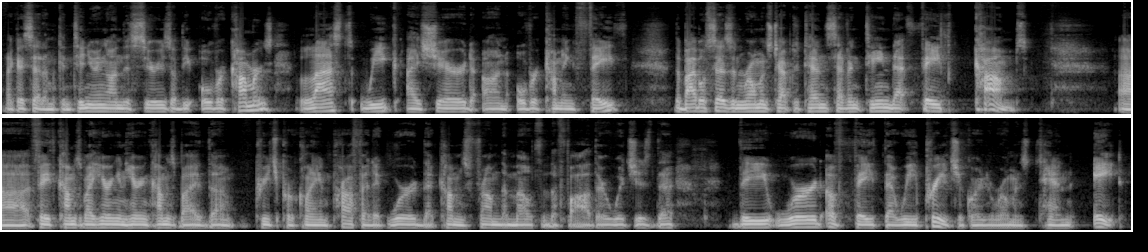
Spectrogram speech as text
Like I said, I'm continuing on this series of the overcomers. Last week, I shared on overcoming faith. The Bible says in Romans chapter 10, 17, that faith comes. Uh, faith comes by hearing, and hearing comes by the preach, proclaim, prophetic word that comes from the mouth of the Father, which is the the word of faith that we preach, according to Romans 10, 8.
